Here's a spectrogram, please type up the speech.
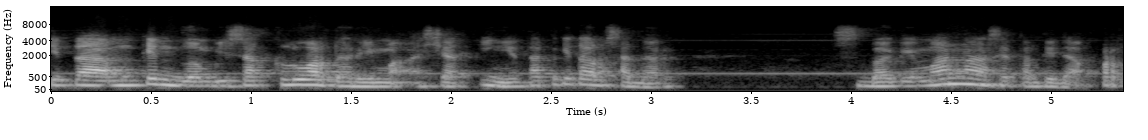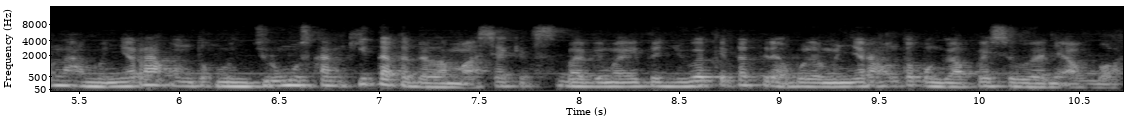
kita mungkin belum bisa keluar dari maksiat ini, tapi kita harus sadar sebagaimana setan tidak pernah menyerah untuk menjerumuskan kita ke dalam maksiat, sebagaimana itu juga kita tidak boleh menyerah untuk menggapai surganya Allah.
